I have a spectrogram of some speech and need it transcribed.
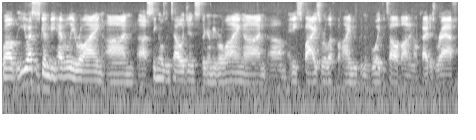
Well, the U.S. is going to be heavily relying on uh, signals intelligence. They're going to be relying on um, any spies who are left behind who can avoid the Taliban and Al Qaeda's wrath.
